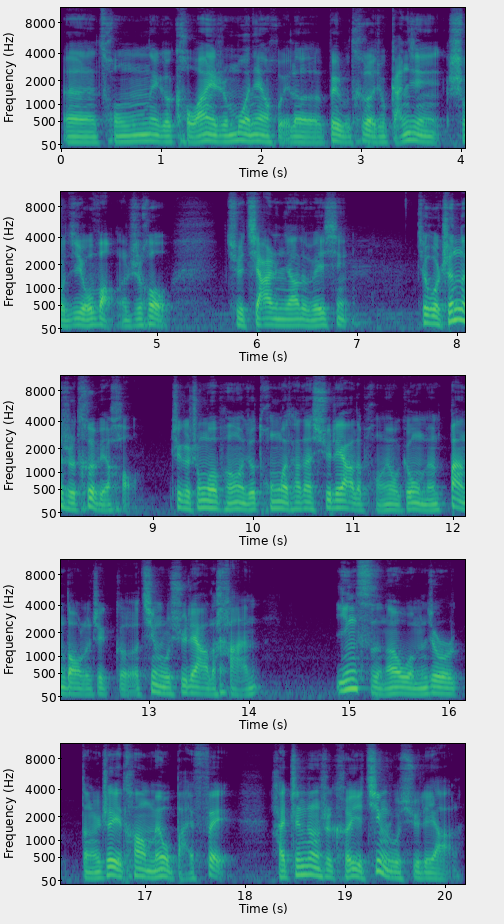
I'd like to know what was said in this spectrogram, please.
呃，从那个口岸一直默念回了贝鲁特，就赶紧手机有网了之后去加人家的微信。结果真的是特别好，这个中国朋友就通过他在叙利亚的朋友给我们办到了这个进入叙利亚的函，因此呢，我们就是等于这一趟没有白费，还真正是可以进入叙利亚了。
